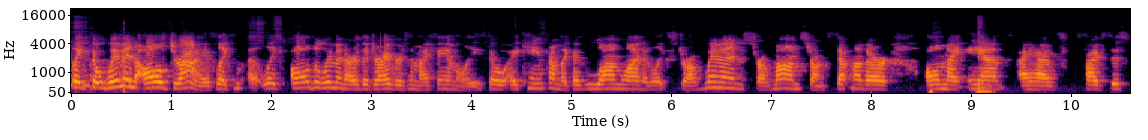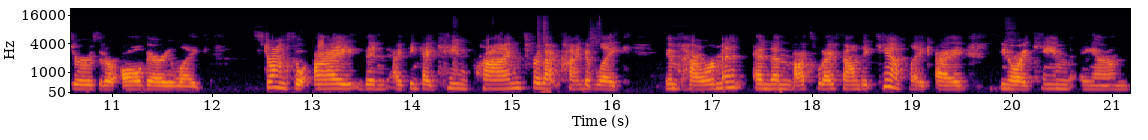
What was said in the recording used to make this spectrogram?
like the women all drive. Like uh, like all the women are the drivers in my family. So I came from like a long line of like strong women, strong mom, strong stepmother. All my aunts. I have five sisters that are all very like strong. So I then I think I came primed for that kind of like empowerment. And then that's what i found at camp. Like i you know i came and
